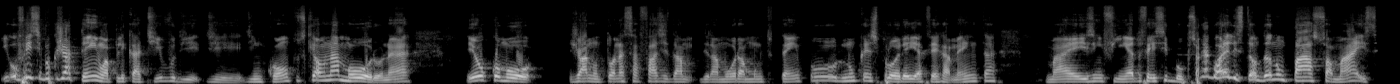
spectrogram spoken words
E o Facebook já tem um aplicativo de, de, de encontros que é o Namoro, né? Eu, como já não estou nessa fase de namoro há muito tempo, nunca explorei a ferramenta, mas enfim, é do Facebook. Só que agora eles estão dando um passo a mais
